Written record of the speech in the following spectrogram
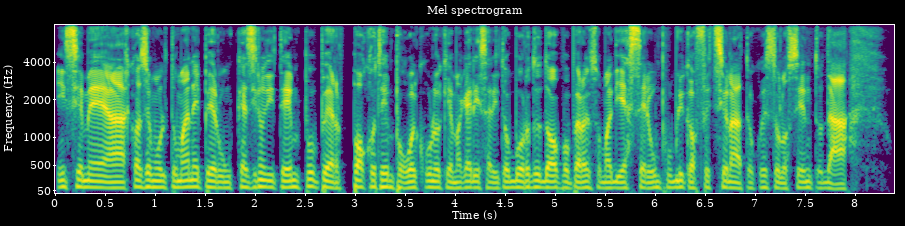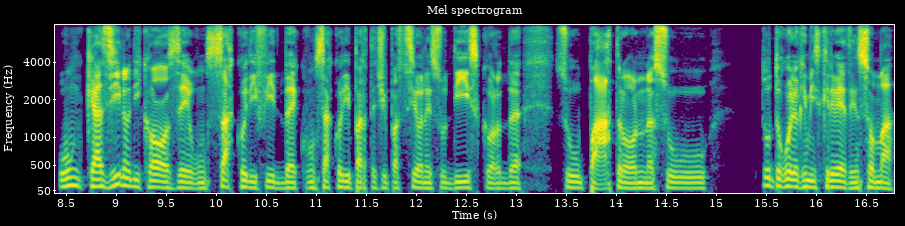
insieme a cose molto umane per un casino di tempo, per poco tempo qualcuno che magari è salito a bordo dopo, però insomma di essere un pubblico affezionato, questo lo sento da un casino di cose, un sacco di feedback, un sacco di partecipazione su Discord, su Patreon, su tutto quello che mi scrivete, insomma.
